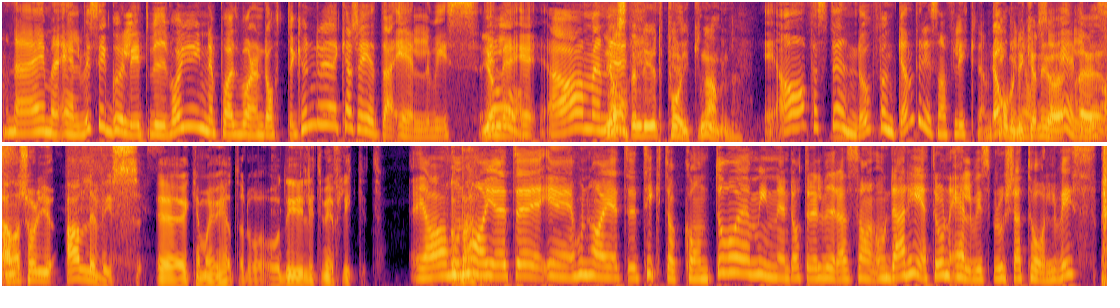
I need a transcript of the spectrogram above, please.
Nej, men Elvis är gulligt. Vi var ju inne på att vår dotter kunde kanske heta Elvis. Ja. Eller, eh, ja, men, Fast det är ju ett pojknamn. eh, ja, fast ändå funkar inte det som flicknamn? Ja, men det kan du göra. Eh, annars har du ju Alvis eh, kan man ju heta då. Och det är ju lite mer flickigt. Ja, hon har ju ett, eh, hon har ju ett TikTok-konto, eh, min dotter Elvira, och där heter hon Elvis brorsa Tolvis.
